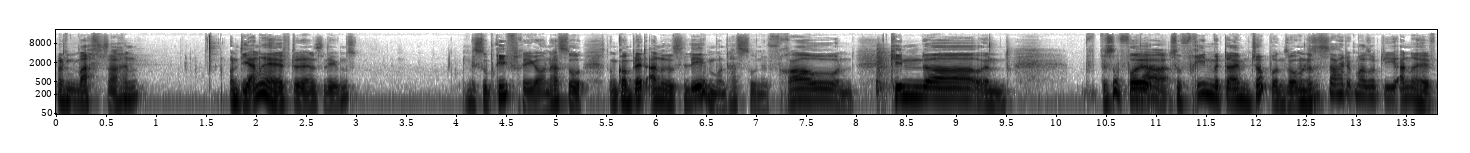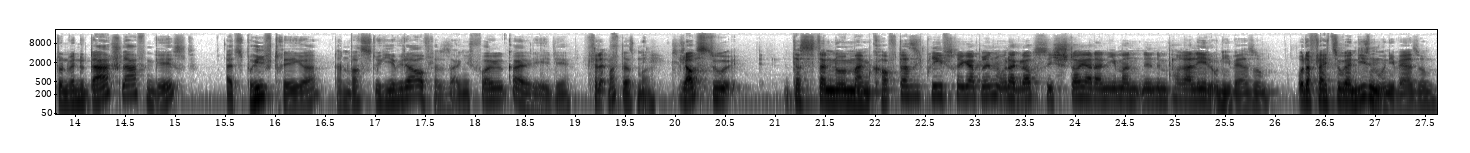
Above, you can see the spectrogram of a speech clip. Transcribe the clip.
und machst Sachen. Und die andere Hälfte deines Lebens bist du Briefträger und hast so, so ein komplett anderes Leben und hast so eine Frau und Kinder und bist so voll Ja. zufrieden mit deinem Job und so. Und das ist halt immer so die andere Hälfte. Und wenn du da schlafen gehst, als Briefträger, dann wachst du hier wieder auf. Das ist eigentlich voll geil, die Idee. Vielleicht- Mach das mal. Glaubst du, das ist dann nur in meinem Kopf, dass ich Briefträger bin? Oder glaubst du, ich steuere dann jemanden in einem Paralleluniversum? Oder vielleicht sogar in diesem Universum?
